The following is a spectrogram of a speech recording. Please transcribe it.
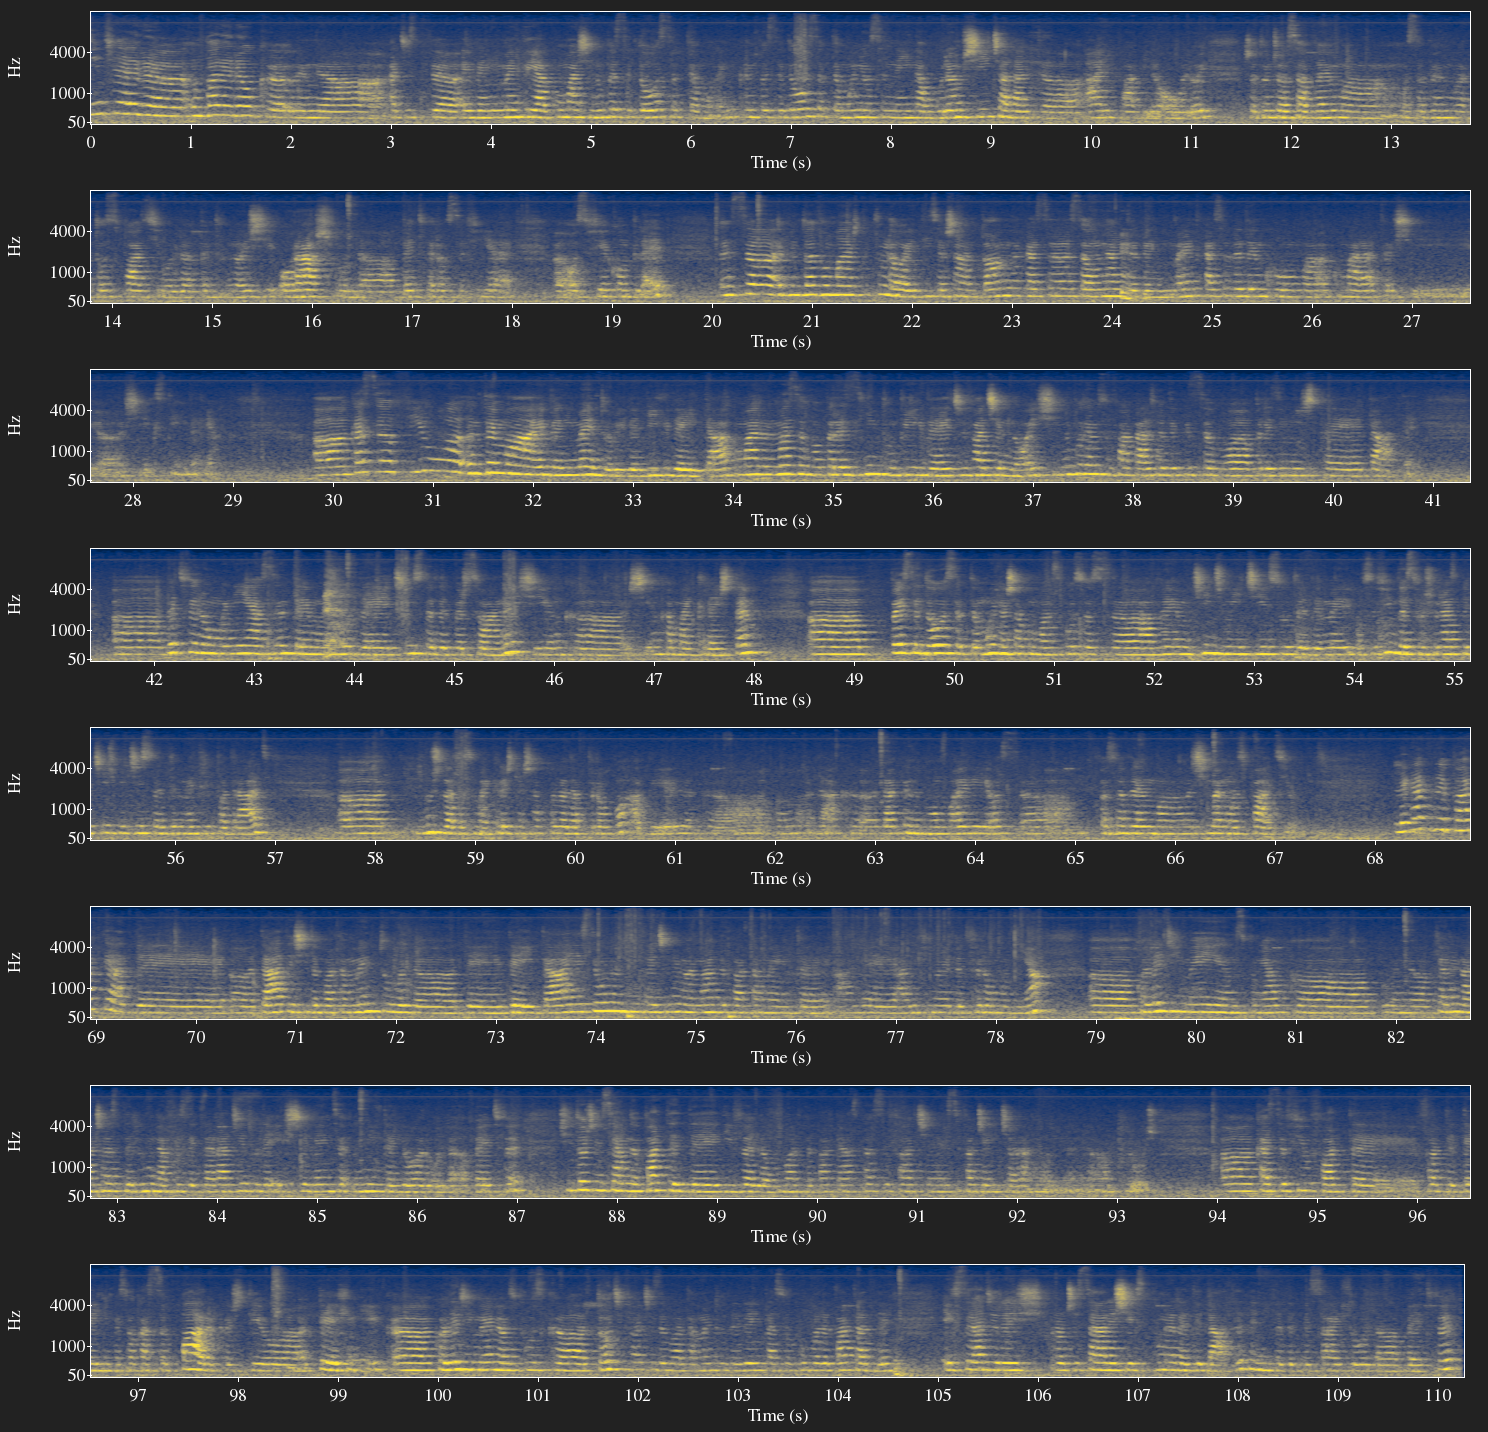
Sincer, uh, îmi pare rău că în uh, acest uh, eveniment e acum și nu peste două săptămâni, când peste două săptămâni o să ne inaugurăm și cealaltă aripa biroului și atunci o să avem, o să avem tot spațiul pentru noi și orașul Betfer o să fie, o să fie complet. Însă, eventual, vom mai aștepta la o ediție așa în toamnă ca să, sau un alt eveniment, ca să vedem cum, cum arată și, și extinderea. Ca să fiu în tema evenimentului de Big Data, acum ar urma să vă prezint un pic de ce facem noi și nu putem să fac altfel decât să vă prezint niște date. Betfair România suntem în jur de 500 de persoane și încă, și încă mai creștem. Peste două săptămâni, așa cum v-am spus, o să avem 5500 de metri, o să fim desfășurați pe 5500 de metri pătrați. Uh, nu știu dacă o să mai crește și acolo, dar probabil că uh, dacă, dacă ne vom mări, o să, o să avem uh, și mai mult spațiu. Legat de partea de uh, date și departamentul uh, de data, este unul dintre cele mai mari departamente ale, ale Finului de România. Uh, colegii mei îmi spuneau că în, chiar în această lună a fost declarat centru de excelență în interiorul uh, Betfair și tot ce înseamnă parte de development, de partea asta, se face, se face aici la noi, în uh, Cluj. Uh, ca să fiu foarte, foarte tehnică sau ca să pară că știu uh, tehnic, uh, colegii mei mi-au spus că tot ce face departamentul de data se ocupă de partea de extragere și procesare și expunere de date venite de pe site-ul uh, Betfair,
